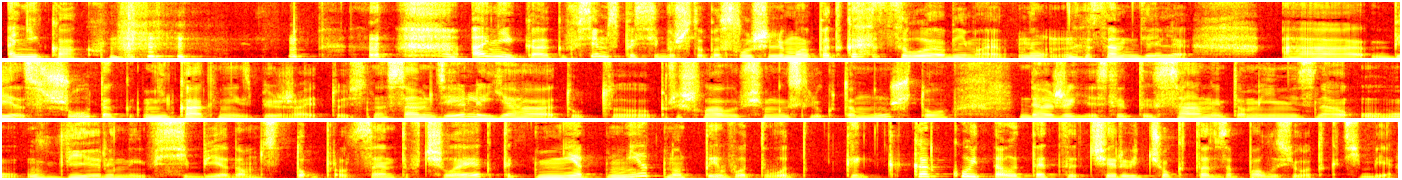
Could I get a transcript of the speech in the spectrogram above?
а никак. А никак. Всем спасибо, что послушали мой подкаст. Целую, обнимаю. Ну, на самом деле, а, без шуток никак не избежать. То есть, на самом деле, я тут э, пришла вообще мыслью к тому, что даже если ты самый, там, я не знаю, уверенный в себе, там, сто процентов человек, так нет, нет, но ты вот, вот какой-то вот этот червячок-то заползет к тебе.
